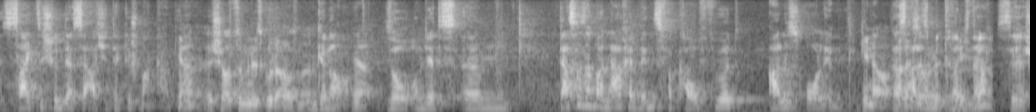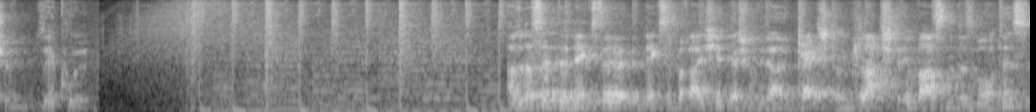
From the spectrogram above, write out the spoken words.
Es zeigt sich schon, dass der Architekt Geschmack hat. Ja, Ne? es schaut zumindest gut aus. Ne? Genau. Ja. So, und jetzt, ähm, das ist aber nachher, wenn es verkauft wird, alles all in. Genau, Das ist alles alles all mit in, drin, richtig. ne? Sehr schön, sehr cool. Also das ist der nächste, nächste Bereich hier, der schon wieder catcht und klatscht im wahrsten Sinne des Wortes.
